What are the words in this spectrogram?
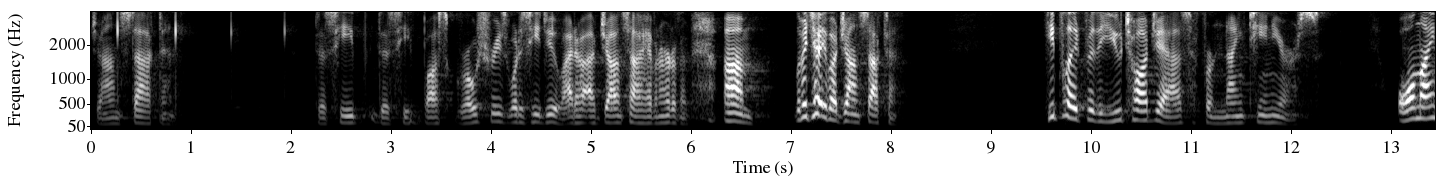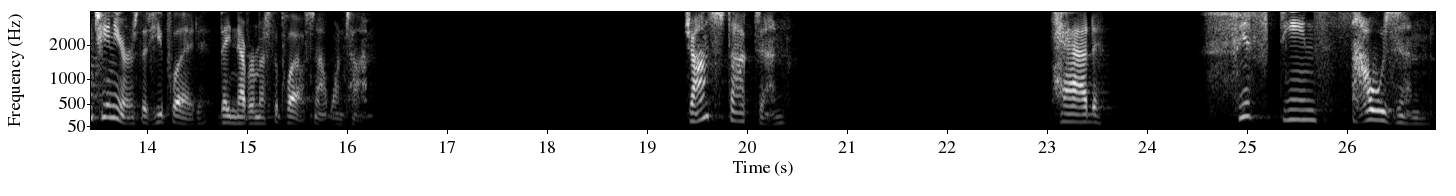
John Stockton. Does he, does he bust groceries? What does he do? I don't, John Stockton, I haven't heard of him. Um, let me tell you about John Stockton. He played for the Utah Jazz for 19 years. All 19 years that he played, they never missed the playoffs, not one time. John Stockton had 15,000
